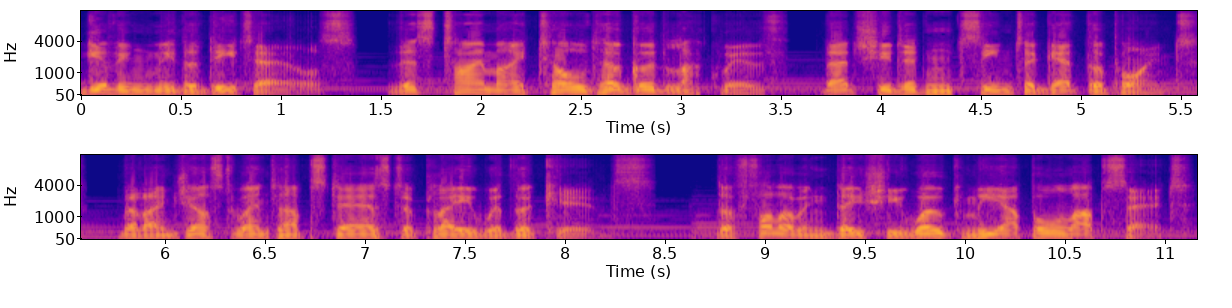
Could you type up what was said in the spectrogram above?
giving me the details. This time I told her good luck with, that she didn't seem to get the point, but I just went upstairs to play with the kids. The following day she woke me up all upset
